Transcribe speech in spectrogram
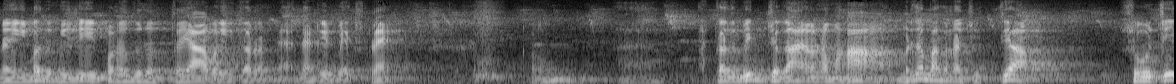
Naimad vijay paradurataya vaitaranya. That will be explained. तद्विज गायन महा मृदमग्न चित्त्या शुची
